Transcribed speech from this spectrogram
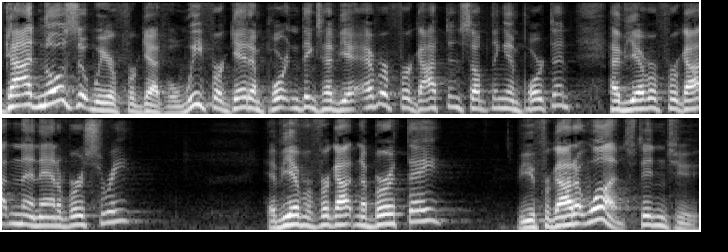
God knows that we are forgetful. We forget important things. Have you ever forgotten something important? Have you ever forgotten an anniversary? Have you ever forgotten a birthday? You forgot it once, didn't you?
